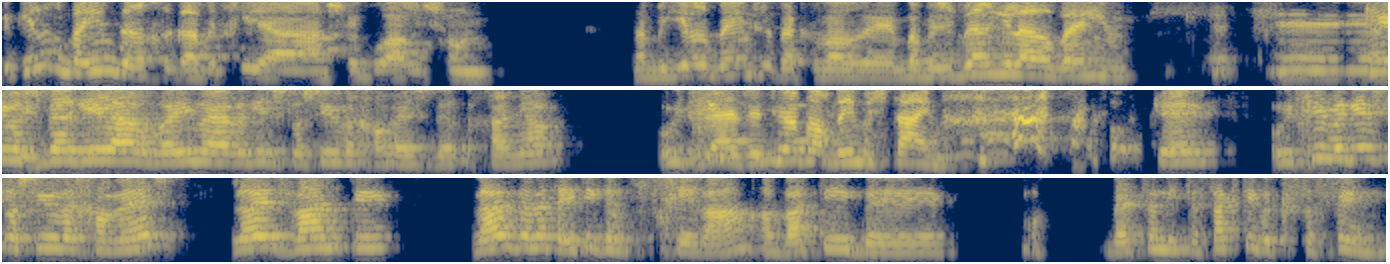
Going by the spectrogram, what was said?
בגיל 40, דרך אגב, התחיל השבוע הראשון. בגיל 40 שאתה כבר, אה, במשבר גיל ה-40. כי משבר גיל ה-40 היה בגיל 35, דרך אגב. הוא התחיל... זה התחיל ב-42. אוקיי. הוא התחיל בגיל 35, לא הבנתי, ואז באמת הייתי גם שכירה, עבדתי ב... בעצם התעסקתי בכספים.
